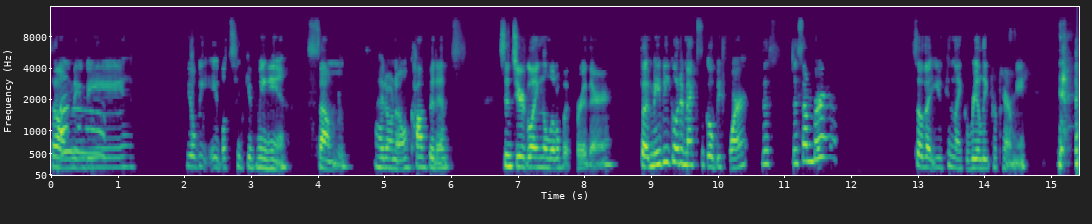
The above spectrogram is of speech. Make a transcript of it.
So Ah. maybe you'll be able to give me some, I don't know, confidence since you're going a little bit further. But maybe go to Mexico before this December so that you can like really prepare me.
